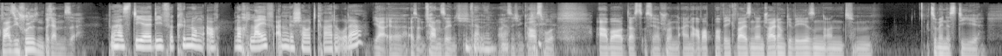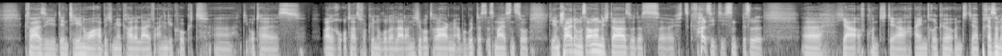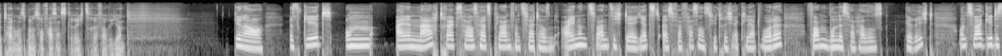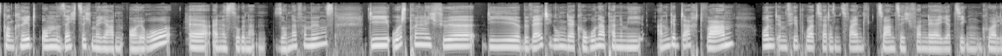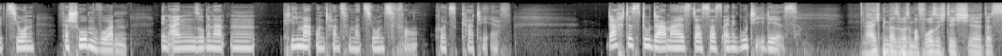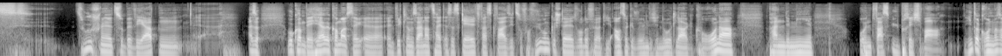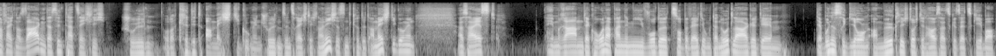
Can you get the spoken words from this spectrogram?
quasi Schuldenbremse. Du hast dir die Verkündung auch noch live angeschaut gerade, oder? Ja, äh, also im Fernsehen. Ich Im Fernsehen, äh, war jetzt ja. nicht in Karlsruhe. Aber das ist ja schon eine erwartbar wegweisende Entscheidung gewesen und ähm, zumindest die quasi den Tenor habe ich mir gerade live angeguckt. Äh, die Urteils, weitere Urteilsverkündung wurde leider nicht übertragen, aber gut, das ist meistens so. Die Entscheidung ist auch noch nicht da, so dass äh, jetzt quasi die sind ein bisschen äh, ja aufgrund der Eindrücke und der Pressemitteilung des Bundesverfassungsgerichts referieren. Genau. Es geht um einen Nachtragshaushaltsplan von 2021, der jetzt als verfassungswidrig erklärt wurde vom Bundesverfassungsgericht. Und zwar geht es konkret um 60 Milliarden Euro äh, eines sogenannten Sondervermögens, die ursprünglich für die Bewältigung der Corona-Pandemie angedacht waren und im Februar 2022 von der jetzigen Koalition verschoben wurden in einen sogenannten Klima- und Transformationsfonds, kurz KTF. Dachtest du damals, dass das eine gute Idee ist? Ja, ich bin bei sowas immer vorsichtig, äh, das zu schnell zu bewerten. Also, wo kommen wir her? Wir kommen aus der äh, Entwicklung seinerzeit. Ist es Geld, was quasi zur Verfügung gestellt wurde für die außergewöhnliche Notlage Corona-Pandemie und was übrig war. Hintergrund muss man vielleicht noch sagen, das sind tatsächlich Schulden oder Kreditermächtigungen. Schulden sind es rechtlich noch nicht, es sind Kreditermächtigungen. Das heißt, im Rahmen der Corona-Pandemie wurde zur Bewältigung der Notlage dem, der Bundesregierung ermöglicht durch den Haushaltsgesetzgeber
